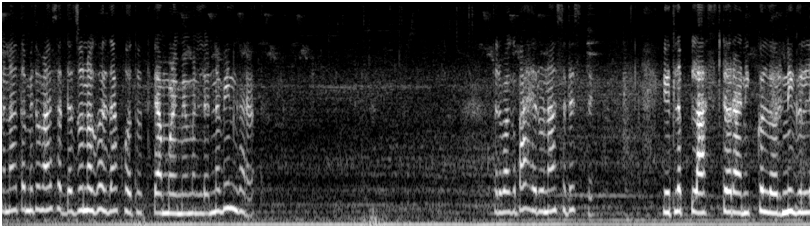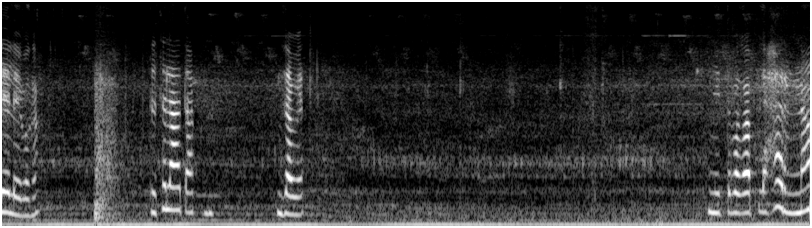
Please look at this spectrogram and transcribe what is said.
पण आता मी तुम्हाला सध्या जुनं घर दाखवत होते त्यामुळे मी म्हणलं नवीन घरात. तर बघा बाहेरून असं दिसतंय. इथलं प्लास्टर आणि कलर निघलेलं आहे बघा. तर चला आता आपण जाऊयात. आणि इथं बघा आपल्या हरणा.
